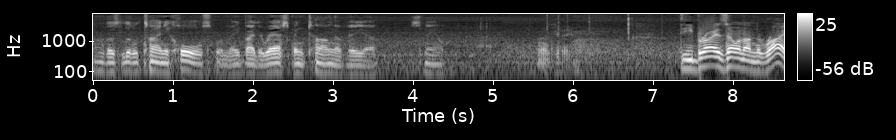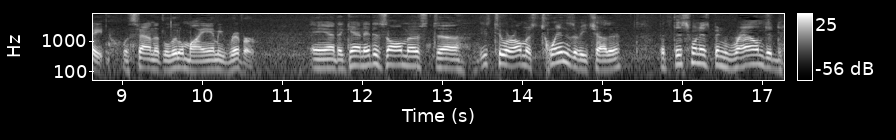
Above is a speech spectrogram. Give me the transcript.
All those little tiny holes were made by the rasping tongue of a uh, snail. Okay. The bryozoan on the right was found at the Little Miami River. And again, it is almost, uh, these two are almost twins of each other, but this one has been rounded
